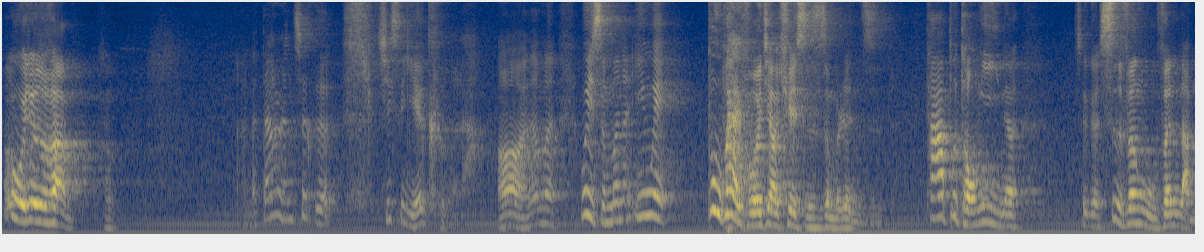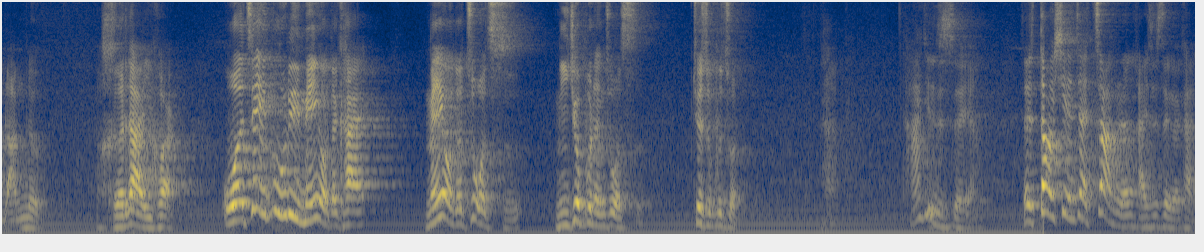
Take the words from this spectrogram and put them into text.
我就是犯嘛。那当然这个其实也可啦。哦，那么为什么呢？因为部派佛教确实是这么认知的。他不同意呢，这个四分五分蓝蓝的合在一块儿，我这部律没有的开，没有的作词，你就不能作词，就是不准。他就是这样。呃，到现在藏人还是这个看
